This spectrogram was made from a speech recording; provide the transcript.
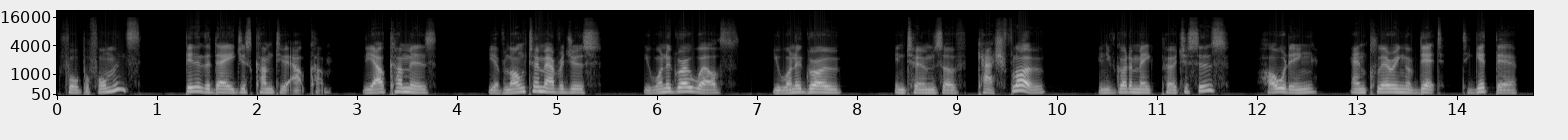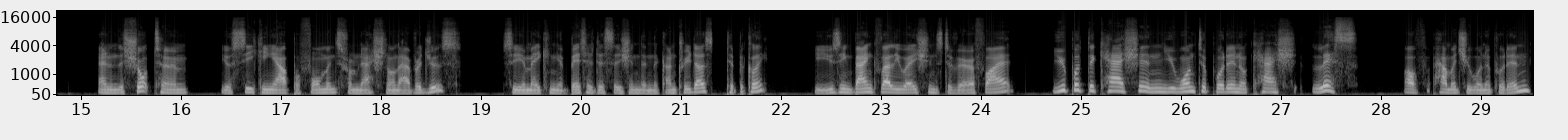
for performance. At the end of the day, just come to your outcome. The outcome is you have long term averages, you want to grow wealth, you want to grow in terms of cash flow, and you've got to make purchases, holding, and clearing of debt to get there. And in the short term, you're seeking out performance from national averages. So you're making a better decision than the country does, typically. You're using bank valuations to verify it. You put the cash in you want to put in or cash less of how much you want to put in.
